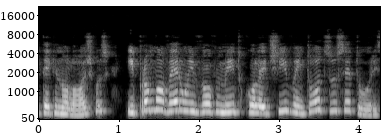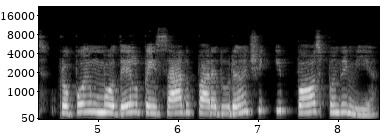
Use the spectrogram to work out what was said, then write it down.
tecnológicos e promover um envolvimento coletivo em todos os setores. Propõe um modelo pensado para durante e pós-pandemia,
